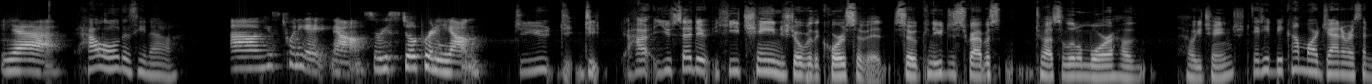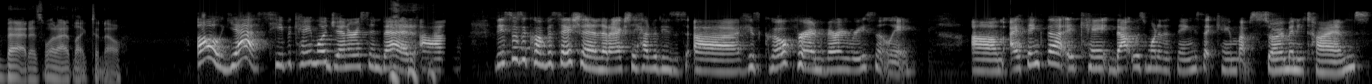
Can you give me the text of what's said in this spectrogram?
Yeah. How old is he now? Um, he's 28 now, so he's still pretty young. Do you do, do how you said it, he changed over the course of it? So can you describe us to us a little more how how he changed? Did he become more generous in bed? Is what I'd like to know. Oh yes, he became more generous in bed. um, this was a conversation that I actually had with his uh, his girlfriend very recently. Um, I think that it came. That was one of the things that came up so many times.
